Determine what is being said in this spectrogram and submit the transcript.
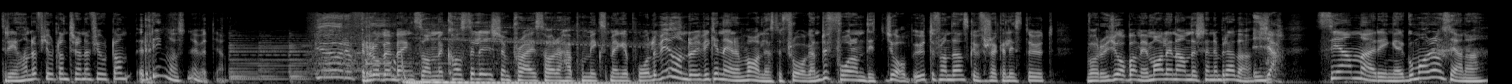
314 314. Ring oss nu vet jag. Robin Bengtsson med Constellation Prize har det här på Mix Megapol. Och vi undrar ju vilken är den vanligaste frågan du får om ditt jobb. Utifrån den ska vi försöka lista ut vad du jobbar med. Malin Andersen är beredda? Ja. Sienna ringer. God morgon Sienna.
